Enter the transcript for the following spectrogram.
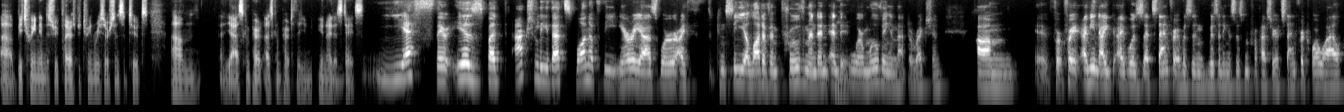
uh, between industry players, between research institutes. Um, yeah, as compared as compared to the United States. Yes, there is, but actually, that's one of the areas where I can see a lot of improvement, and and mm. we're moving in that direction. Um, for, for I mean, I, I was at Stanford. I was in visiting assistant professor at Stanford for a while,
